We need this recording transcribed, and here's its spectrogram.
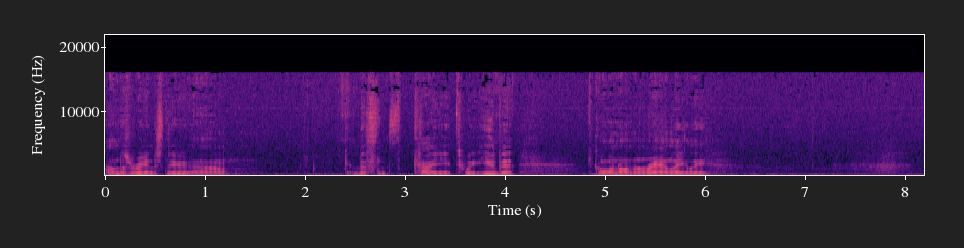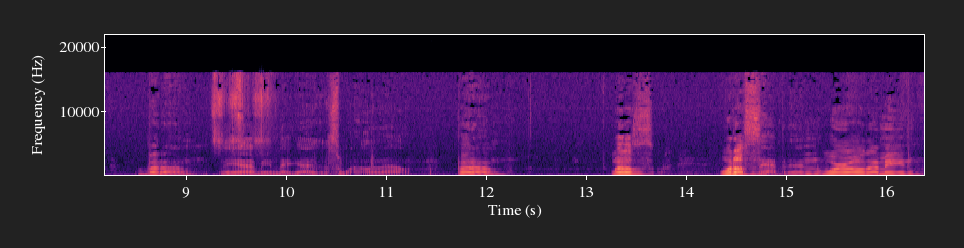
I'm just reading this new um, this Kanye tweet. He's been going on a rant lately. But um, yeah, I mean that guy's just wilding out. But um, what else? What else is happening in the world? I mean,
